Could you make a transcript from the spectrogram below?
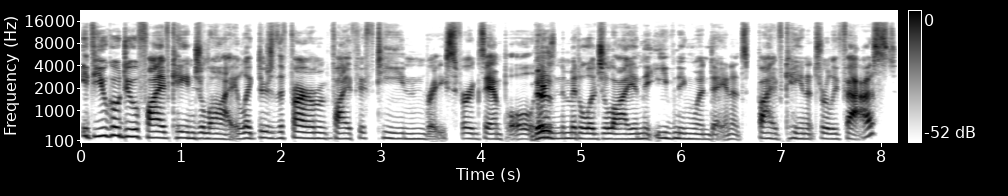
if you go do a 5K in July, like there's the Farm 515 race, for example, There's- in the middle of July in the evening one day, and it's 5K and it's really fast.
